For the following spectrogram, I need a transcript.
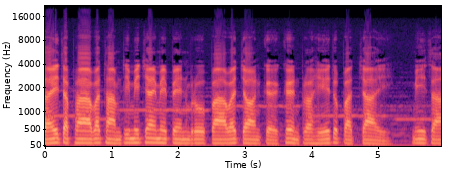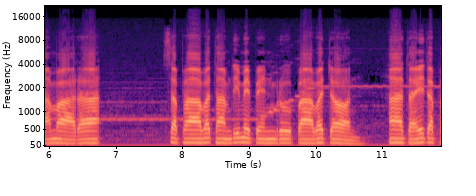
ศัยสภาวธรรมที่ไม่ใช่ไม่เป็นรูปาวจรเกิดขึ้นเพราะเหตุปัจจัย มีสามวาระ สภาวธรรมที่ไม่เป็นรูปาวจร อาศัยสภ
